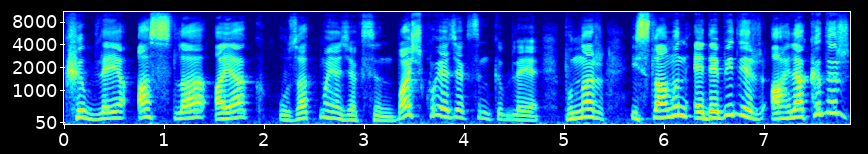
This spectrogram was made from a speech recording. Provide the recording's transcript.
kıbleye asla ayak uzatmayacaksın. Baş koyacaksın kıbleye. Bunlar İslam'ın edebidir, ahlakıdır.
